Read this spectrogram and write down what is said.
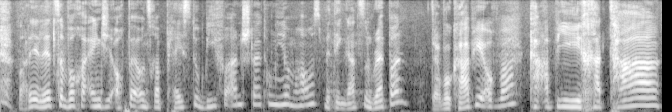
war der letzte Woche eigentlich auch bei unserer Place to Be Veranstaltung hier im Haus mit den ganzen Rappern? Da wo Kapi auch war, Kapi, Khatar,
